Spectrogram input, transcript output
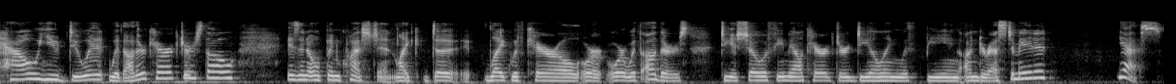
How you do it with other characters, though, is an open question. Like, do, like with Carol or or with others, do you show a female character dealing with being underestimated? Yes,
